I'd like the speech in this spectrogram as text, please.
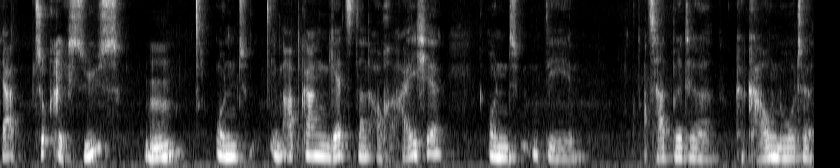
ja, zuckrig süß. Mhm. Und im Abgang jetzt dann auch Eiche und die zartbritte Kakaonote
